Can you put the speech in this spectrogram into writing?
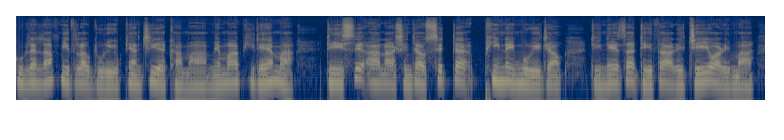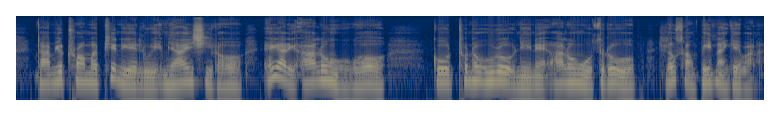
ကုလက်လားမိသလောက်လူတွေကိုပြန်ကြည့်တဲ့အခါမှာမြန်မာပြည်ထဲမှာ ဒီစစ်အာဏာရှင်ကြောင့်စစ်တပ်ဖိနှိပ်မှုတွေကြောင့်ဒီနေဆက်ဒေသတွေခြေရွာတွေမှာဒါမျိုး trauma ဖြစ်နေတဲ့လူတွေအများကြီးရှိတော့အဲ့ရတွေအားလုံးကိုကိုကိုထွန်းထွန်းဦးတို့အနေနဲ့အားလုံးကိုသူတို့ကိုလှုပ်ဆောင်ပေးနိုင်ခဲ့ပါလား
